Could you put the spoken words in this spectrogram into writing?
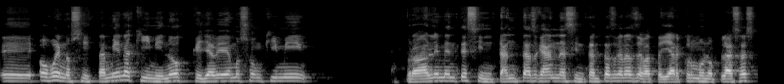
eh, o bueno, sí, también a Kimi, ¿no? Que ya veíamos a un Kimi probablemente sin tantas ganas, sin tantas ganas de batallar con monoplazas,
